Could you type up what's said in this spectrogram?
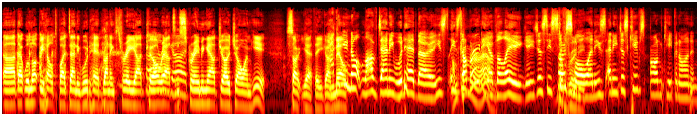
uh, that will not be helped by Danny Woodhead running three yard curl Oh routes and screaming out, Joe, Joe, I'm here. So, yeah, there you go. How Mel. can you not love Danny Woodhead though? He's he's the coming Rudy around. of the league. He just he's so small and he's and he just keeps on keeping on and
